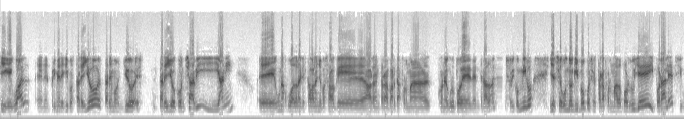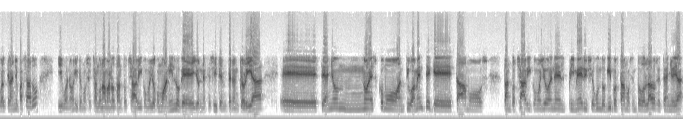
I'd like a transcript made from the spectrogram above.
sigue igual. En el primer equipo estaré yo, estaremos yo estaré yo con Xavi y Ani, eh, una jugadora que estaba el año pasado que ahora entrará aparte a formar con el grupo de, de entrenadores, conmigo, y el segundo equipo pues estará formado por Ruggier y por Alex, igual que el año pasado, y bueno, iremos echando una mano tanto Xavi como yo como Ani en lo que ellos necesiten, pero en teoría eh, este año no es como antiguamente que estábamos tanto Xavi como yo en el primero y segundo equipo estábamos en todos lados, este año ya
